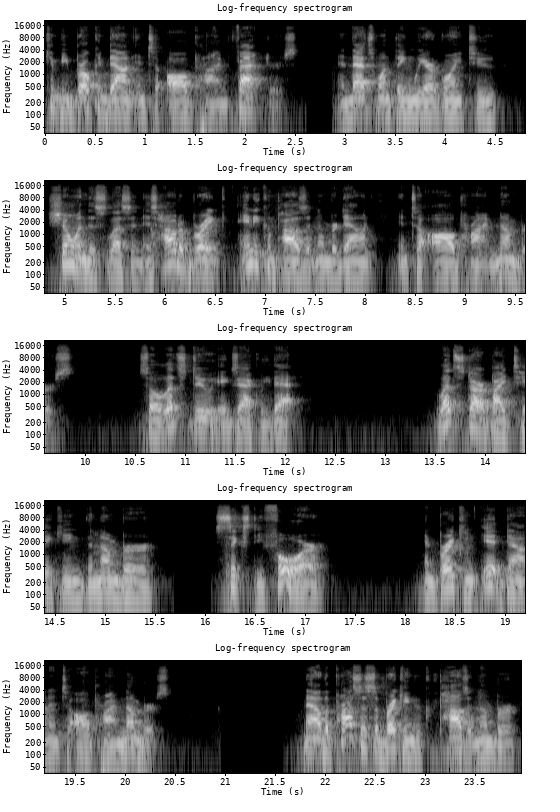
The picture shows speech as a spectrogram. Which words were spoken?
can be broken down into all prime factors. And that's one thing we are going to show in this lesson is how to break any composite number down into all prime numbers. So let's do exactly that. Let's start by taking the number 64 and breaking it down into all prime numbers. Now the process of breaking a composite number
